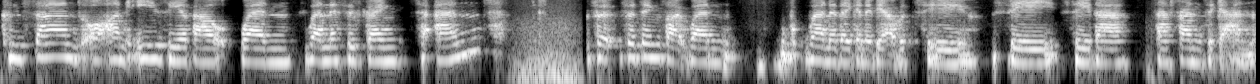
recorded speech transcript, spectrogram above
concerned or uneasy about when when this is going to end for, for things like when when are they going to be able to see see their their friends again?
